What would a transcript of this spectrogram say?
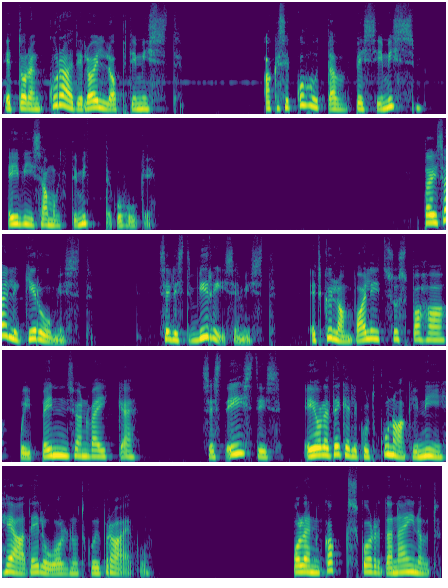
et olen kuradi loll optimist. aga see kohutav pessimism ei vii samuti mitte kuhugi. ta ei salli kirumist, sellist virisemist et küll on valitsus paha või pension väike, sest Eestis ei ole tegelikult kunagi nii head elu olnud kui praegu. olen kaks korda näinud,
